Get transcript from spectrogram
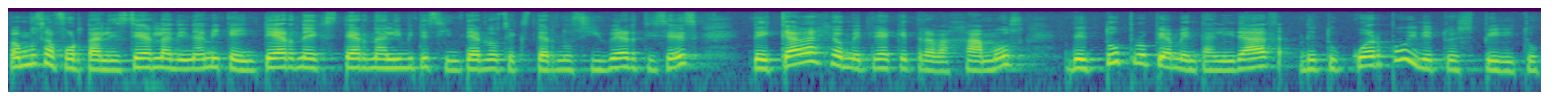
Vamos a fortalecer la dinámica interna, externa, límites internos, externos y vértices de cada geometría que trabajamos, de tu propia mentalidad, de tu cuerpo y de tu espíritu.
